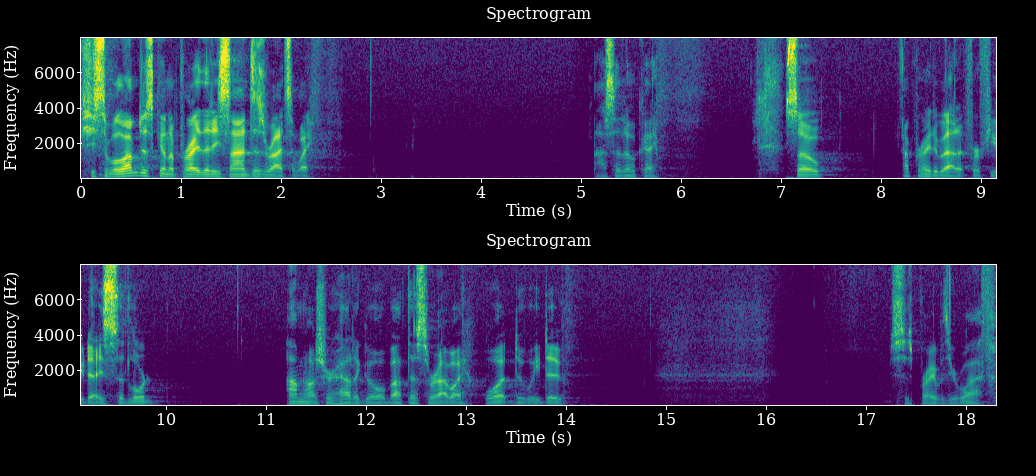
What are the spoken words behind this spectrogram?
She said, Well, I'm just going to pray that he signs his rights away. I said, Okay. So I prayed about it for a few days. Said, Lord, I'm not sure how to go about this the right way. What do we do? He says, Pray with your wife.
